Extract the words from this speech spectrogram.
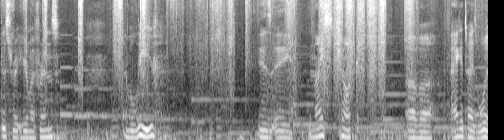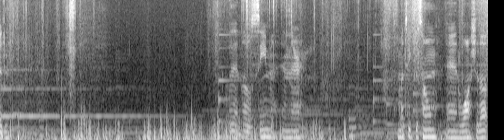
this right here, my friends, I believe is a nice chunk of uh, agatized wood. Look at that little seam in there. I'm gonna take this home and wash it up,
